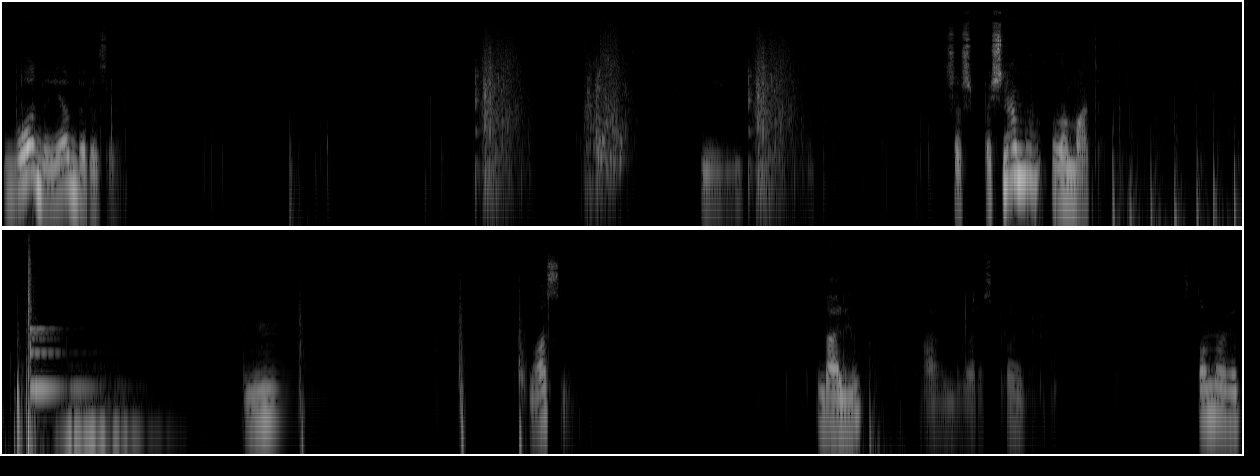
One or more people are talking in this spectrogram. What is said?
воду я би розлив. Ні. Що ж, почнемо ламати. Класно. Далі. А, зараз пройде. Втома від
